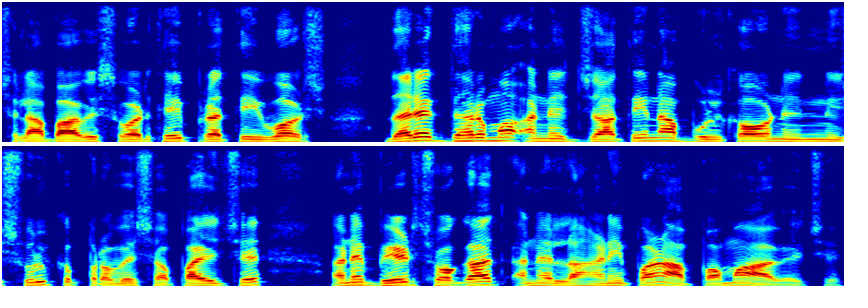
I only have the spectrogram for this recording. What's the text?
છેલ્લા બાવીસ વર્ષથી પ્રતિ વર્ષ દરેક ધર્મ અને જાતિના ભૂલકાઓને નિઃશુલ્ક પ્રવેશ અપાય છે અને ભેટ સોગાદ અને લહાણી પણ આપવામાં આવે છે.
